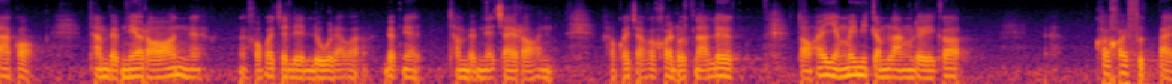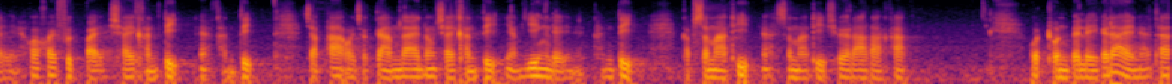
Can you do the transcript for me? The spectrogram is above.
พากออกทำแบบนี้ร้อนนะเขาก็จะเรียนรู้แล้วว่า แบบนี้ทำแบบนี้ใจร้อน เขาก็จะค่อยๆลดละเลิก ต่อให้ยังไม่มีกำลังเลยก็ ค่อยๆฝึกไป ค่อยๆฝึกไปใช้ขันตินะขันติจะพาออกจากกามได้ต้องใช้ขันติอย่างยิ่งเลยนะขันติกับสมาธินะสมาธิช่วยละราคะ อดทนไปเลยก็ได้นะถ้า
